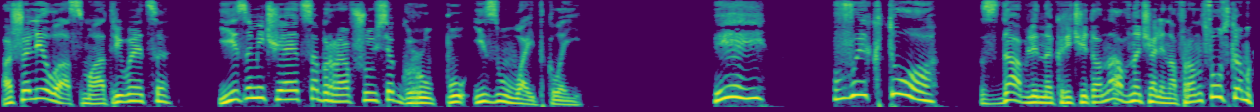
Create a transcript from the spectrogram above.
ошалело осматривается и замечает собравшуюся группу из Уайтклей. «Эй, вы кто?» Сдавленно кричит она вначале на французском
